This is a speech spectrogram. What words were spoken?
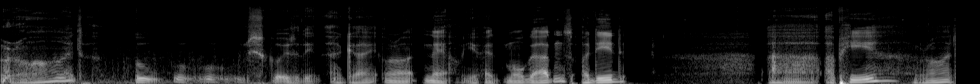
Right. Ooh, ooh, ooh, squeeze it in. Okay, all right. Now, you had more gardens. I did. Uh, up here, right.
